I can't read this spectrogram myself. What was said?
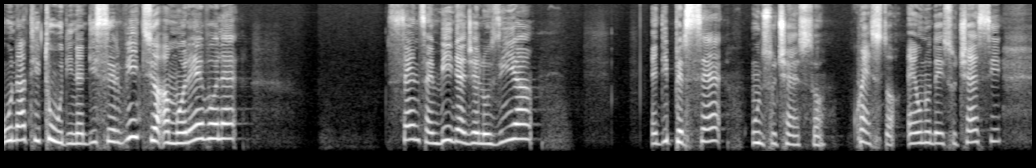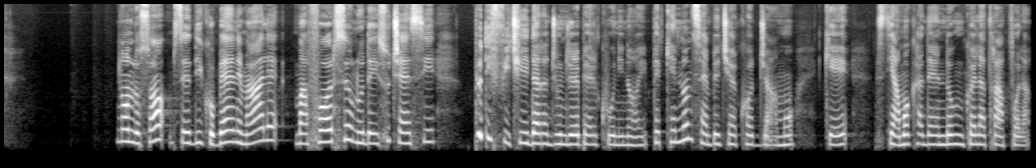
un'attitudine di servizio amorevole senza invidia e gelosia è di per sé un successo. Questo è uno dei successi, non lo so se dico bene o male, ma forse uno dei successi più difficili da raggiungere per alcuni noi, perché non sempre ci accorgiamo che stiamo cadendo in quella trappola.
